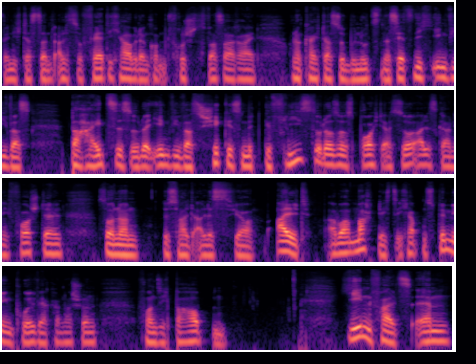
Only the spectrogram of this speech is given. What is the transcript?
wenn ich das dann alles so fertig habe, dann kommt frisches Wasser rein und dann kann ich das so benutzen. Das ist jetzt nicht irgendwie was Beheiztes oder irgendwie was Schickes mit gefliest oder so. Das brauche ich euch so alles gar nicht vorstellen, sondern ist halt alles, ja, alt. Aber macht nichts. Ich habe einen Swimmingpool, wer kann das schon von sich behaupten? Jedenfalls, ähm,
